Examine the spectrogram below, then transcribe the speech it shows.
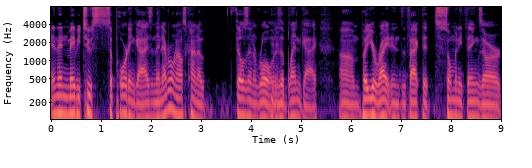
and then maybe two supporting guys, and then everyone else kind of fills in a role mm-hmm. as a blend guy. Um, but you're right, in the fact that so many things are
